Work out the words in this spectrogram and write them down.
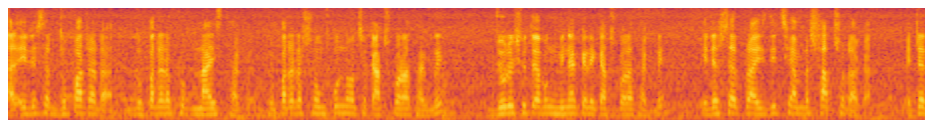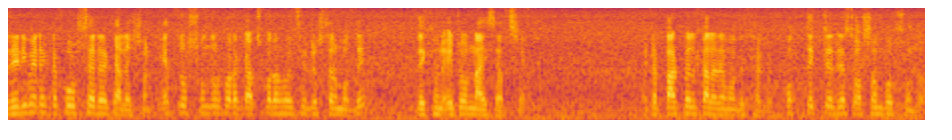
আর এই ড্রেসের দুপাটাটা দুপাটাটা খুব নাইস থাকবে। দুপাটাটা সম্পূর্ণ হচ্ছে কাজ করা থাকবে। জরি সুতো এবং মিনাকারি কাজ করা থাকবে। এই ড্রেসটার প্রাইস দিচ্ছি আমরা সাতশো টাকা। এটা রেডিমেড একটা কোট সাইডের কালেকশন এত সুন্দর করে কাজ করা হয়েছে ড্রেসটার মধ্যে। দেখুন, এটাও নাইস আছে। এটা পার্পেল কালারের মধ্যে থাকবে। প্রত্যেকটা ড্রেস অসম্ভব সুন্দর।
